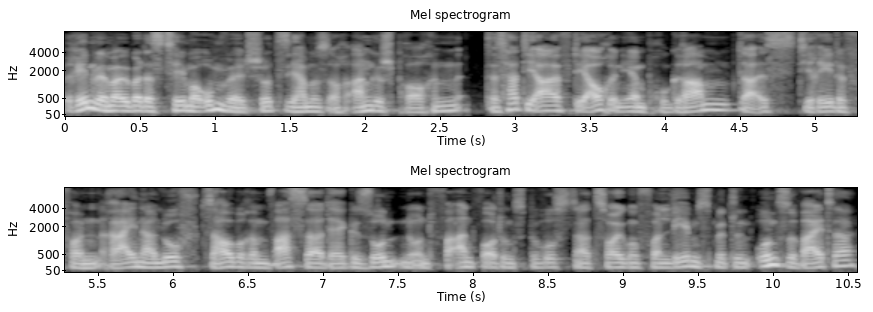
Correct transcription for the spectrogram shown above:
Reden wir mal über das Thema Umweltschutz. Sie haben es auch angesprochen. Das hat die AfD auch in ihrem Programm. Da ist die Rede von reiner Luft, sauberem Wasser, der gesunden und verantwortungsbewussten Erzeugung von Lebensmitteln und so weiter.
